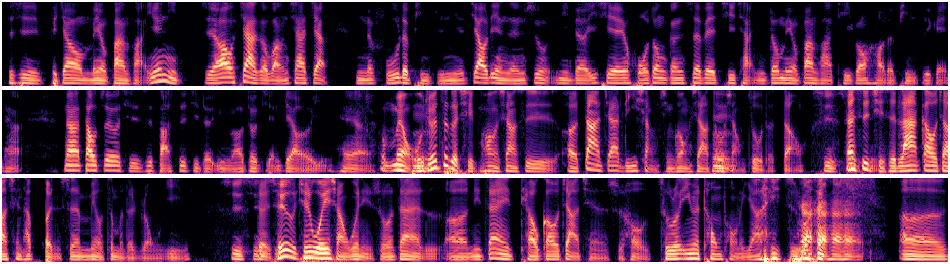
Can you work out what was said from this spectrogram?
这是比较没有办法，因为你只要价格往下降，你的服务的品质、你的教练人数、你的一些活动跟设备器材，你都没有办法提供好的品质给他。那到最后其实是把自己的羽毛都剪掉而已。嘿呀、呃没有，我嗯觉得这个情况下是呃，大家理想情况下都嗯想做得到，是，但是其实拉高价钱它本身没有这么的容易。是是，对，所以其实我也想问你说，在呃你在调高价钱的时候，除了因为通膨的压力之外，呃，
